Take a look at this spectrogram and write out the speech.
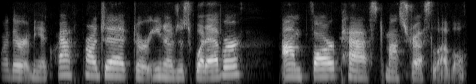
whether it be a craft project or you know just whatever, I'm far past my stress level.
